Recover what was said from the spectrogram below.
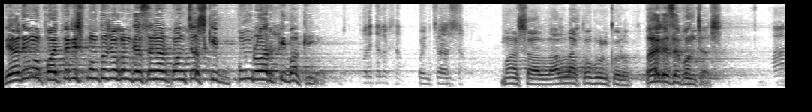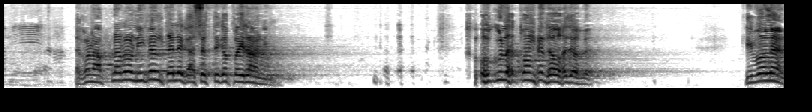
দিয়া দিব পঁয়ত্রিশ পর্যন্ত যখন গেছেন আর পঞ্চাশ কি পনেরো আর কি বাকি? মাশাআল্লাহ আল্লাহ কবুল করুক। হয়ে গেছে পঞ্চাশ। এখন আপনারাও নিবেন তাহলে গাছের থেকে পাইরা আনি। ওগুলা কমে দেওয়া যাবে। কি বলেন?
